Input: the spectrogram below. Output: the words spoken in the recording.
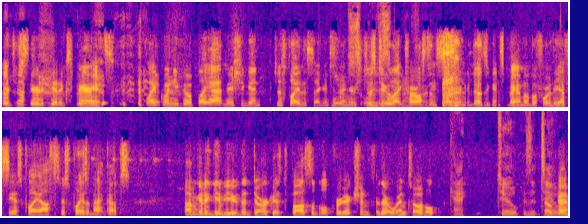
we're just here to get experience. Like when you go play at Michigan, just play the second stringers. just- we're Just just do like Charleston Southern who does against Bama before the FCS playoffs. Just play the backups. I'm going to give you the darkest possible prediction for their win total. Okay, two is it two? Okay.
